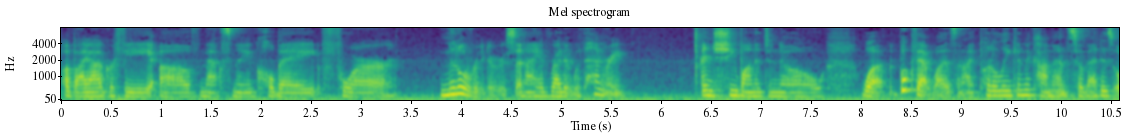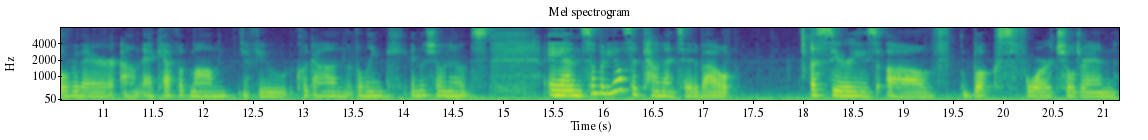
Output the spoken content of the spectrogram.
a biography of Maximilian Kolbe for middle readers, and I had read it with Henry. And she wanted to know what book that was and i put a link in the comments so that is over there um, at catholic mom if you click on the link in the show notes. And somebody else had commented about a series of books for children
